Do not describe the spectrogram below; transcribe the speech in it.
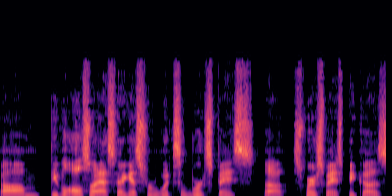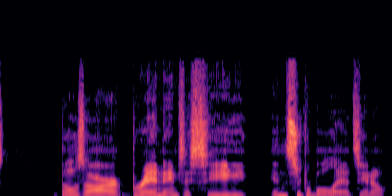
um, people also ask, I guess, for Wix and WordSpace, uh, Squarespace because those are brand names they see in Super Bowl ads. You know,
